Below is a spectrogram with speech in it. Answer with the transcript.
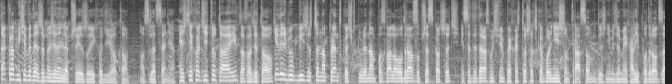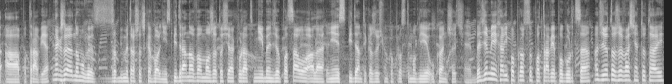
Tak akurat mi się wydaje, że będzie najlepszy, jeżeli chodzi o to, o zlecenie. Jeśli chodzi tutaj, w zasadzie to, kiedyś był glitch jeszcze na prędkość, który nam pozwalał od razu przeskoczyć. Niestety teraz musimy pojechać troszeczkę wolniejszą trasą, gdyż nie będziemy jechali po drodze, a po trawie. Jednakże, no mówię, zrobimy troszeczkę wolniej. Speedrunowo może to się akurat mniej będzie opłacało, ale to nie jest speedrun, tylko żebyśmy po prostu mogli je ukończyć. E, Będziemy jechali po prostu po trawie, po górce. Chodzi o to, że właśnie tutaj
